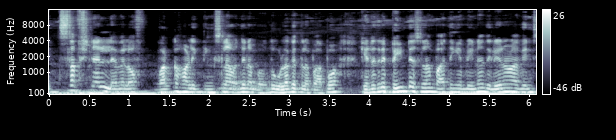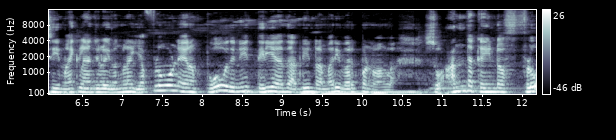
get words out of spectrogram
எக்ஸப்ஷனல் லெவல் ஆஃப் ஒர்க்கஹாலிக் திங்ஸ்லாம் வந்து நம்ம வந்து உலகத்தில் பார்ப்போம். கிட்டத்தட்ட பெயிண்டர்ஸ்லாம் பார்த்தீங்க அப்படின்னா அது லியோனா வென்சி மைக்கேல் ஆஞ்சலோ இவங்கெல்லாம் எவ்வளோ நேரம் போகுதுன்னே தெரியாது அப்படின்ற மாதிரி ஒர்க் பண்ணுவாங்களாம். ஸோ அந்த kind of flow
